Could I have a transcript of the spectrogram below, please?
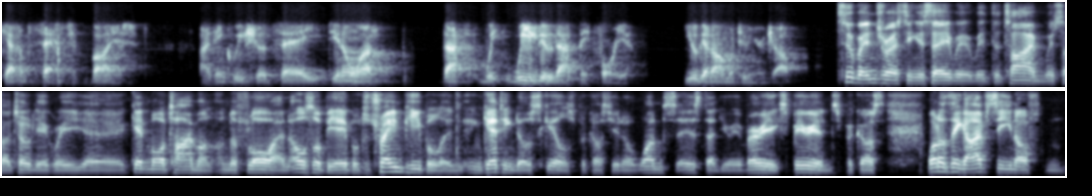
get obsessed by it. I think we should say, do you know what? That we we'll do that bit for you. You get on with doing your job. Super interesting, you say with, with the time, which I totally agree. Uh, get more time on, on the floor and also be able to train people in, in getting those skills because, you know, once is that you're very experienced. Because one of the things I've seen often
